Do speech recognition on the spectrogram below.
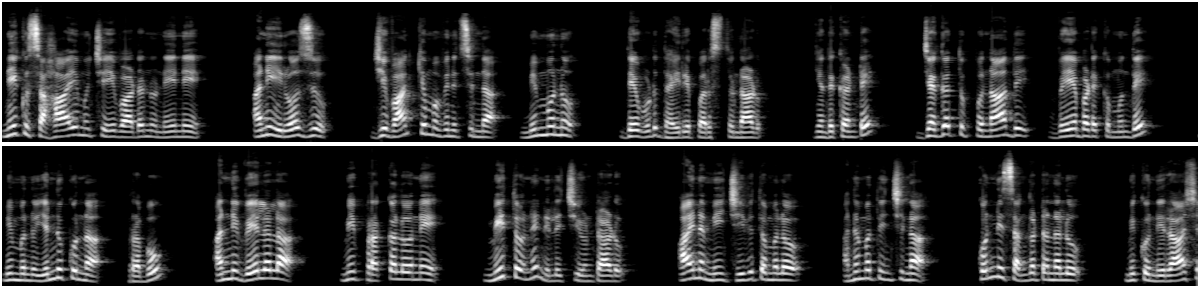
నీకు సహాయము చేయవాడను నేనే అని ఈరోజు ఈ వాక్యము వినుచున్న మిమ్మును దేవుడు ధైర్యపరుస్తున్నాడు. ఎందుకంటే జగత్తు పునాది వేయబడక ముందే మిమ్మల్ని ఎన్నుకున్న ప్రభు అన్ని వేళలా మీ ప్రక్కలోనే మీతోనే నిలిచి ఉంటాడు. ఆయన మీ జీవితంలో అనుమతించిన కొన్ని సంఘటనలు మీకు నిరాశ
